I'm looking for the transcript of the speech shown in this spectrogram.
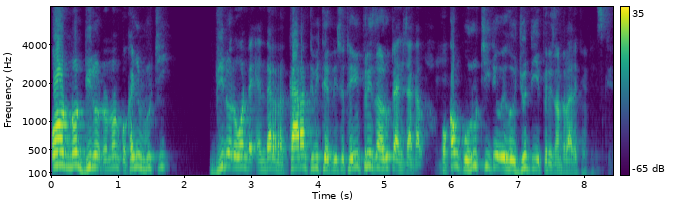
on noon binoɗo noon ko kañum rutti binoɗo wonde e nder 48 heures ɗi so tawi président ruttaki caggal ko mhm. kanko ruttide o e ho joddi e président de la république.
